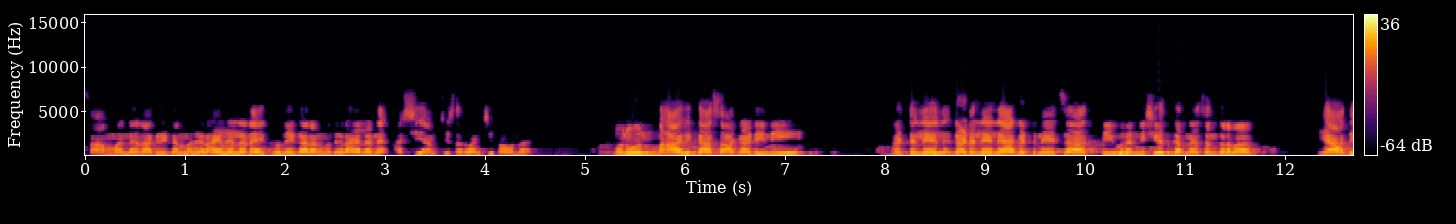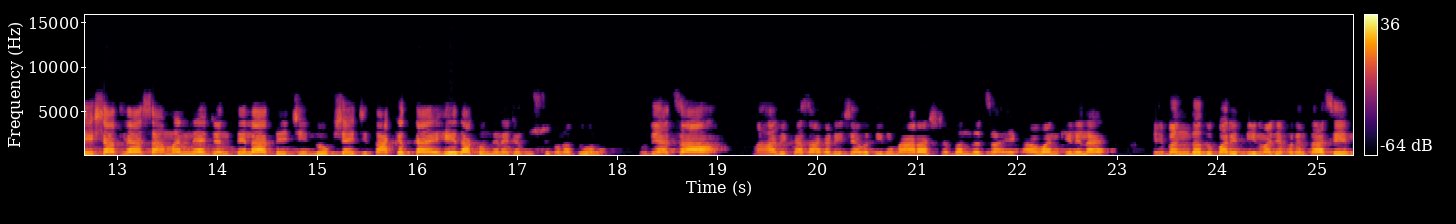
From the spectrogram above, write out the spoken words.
सामान्य नागरिकांमध्ये राहिलेला नाही गुन्हेगारांमध्ये राहिला नाही अशी आमची सर्वांची भावना आहे. म्हणून महाविकास आघाडीने घटले घडलेल्या घटनेचा तीव्र निषेध करण्यासंदर्भात ह्या देशातल्या सामान्य जनतेला त्याची लोकशाहीची ताकद काय हे दाखवून देण्याच्या दृष्टिकोनातून उद्याचा महाविकास आघाडीच्या वतीने महाराष्ट्र बंदचा एक आव्हान केलेलं आहे. हे बंद दुपारी तीन वाजेपर्यंत असेल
